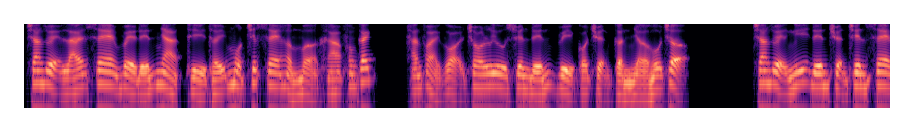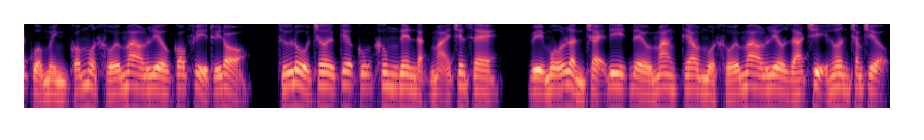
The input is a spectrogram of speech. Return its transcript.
Trang Duệ lái xe về đến nhà thì thấy một chiếc xe hầm mở khá phong cách, hắn phải gọi cho Lưu Xuyên đến vì có chuyện cần nhờ hỗ trợ. Trang Duệ nghĩ đến chuyện trên xe của mình có một khối mao liều có phỉ thúy đỏ, thứ đồ chơi kia cũng không nên đặt mãi trên xe, vì mỗi lần chạy đi đều mang theo một khối mao liều giá trị hơn trăm triệu,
